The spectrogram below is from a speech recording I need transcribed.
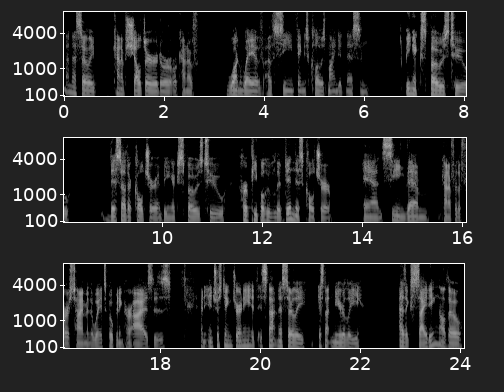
not necessarily kind of sheltered or, or kind of one way of, of seeing things, closed mindedness and being exposed to this other culture and being exposed to her people who lived in this culture and seeing them kind of for the first time and the way it's opening her eyes is an interesting journey. It, it's not necessarily, it's not nearly as exciting, although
